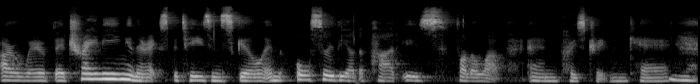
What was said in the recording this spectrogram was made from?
are aware of their training and their expertise and skill. And also, the other part is follow up and post treatment care. Yeah.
